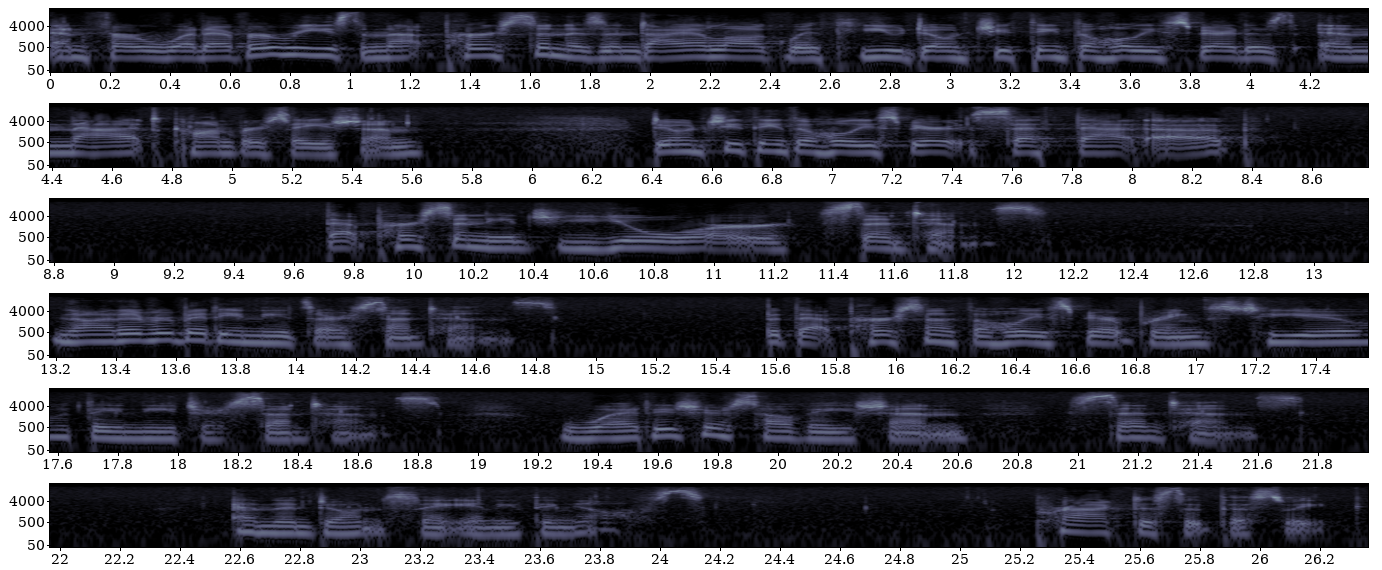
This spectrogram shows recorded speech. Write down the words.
And for whatever reason, that person is in dialogue with you. Don't you think the Holy Spirit is in that conversation? Don't you think the Holy Spirit set that up? That person needs your sentence. Not everybody needs our sentence, but that person that the Holy Spirit brings to you, they need your sentence. What is your salvation sentence? and then don't say anything else. Practice it this week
